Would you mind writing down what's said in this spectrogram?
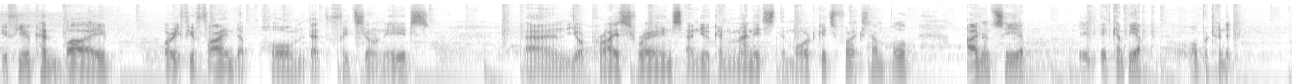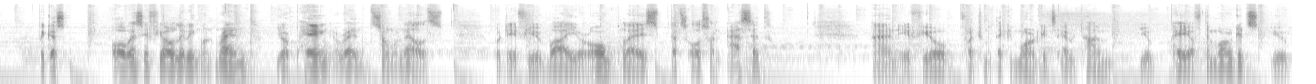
if you can buy or if you find a home that fits your needs and your price range and you can manage the mortgage for example i don't see a it, it can be a opportunity. Because always if you're living on rent you're paying rent someone else. But if you buy your own place that's also an asset. And if you for example take a mortgage every time you pay off the mortgage you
